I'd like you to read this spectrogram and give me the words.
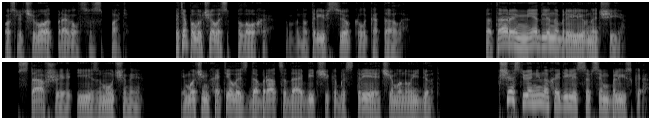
После чего отправился спать. Хотя получалось плохо, внутри все клокотало. Татары медленно брели в ночи, ставшие и измученные. Им очень хотелось добраться до обидчика быстрее, чем он уйдет. К счастью, они находились совсем близко,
